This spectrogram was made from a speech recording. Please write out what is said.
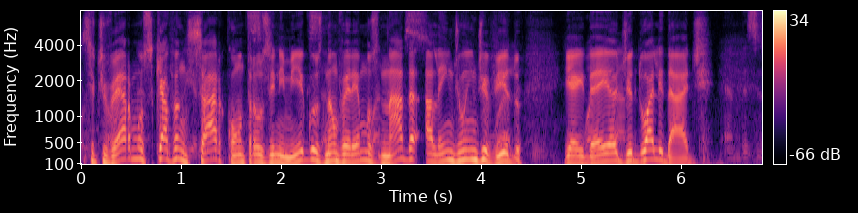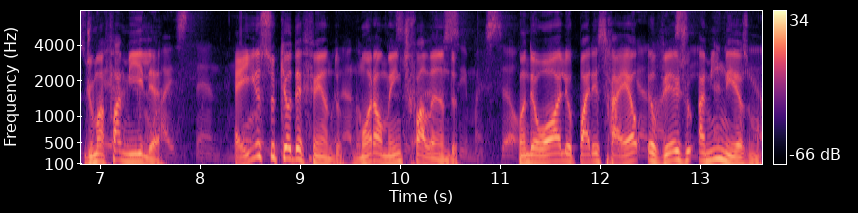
Se tivermos que avançar contra os inimigos, não veremos nada além de um indivíduo e a ideia de dualidade, de uma família. É isso que eu defendo, moralmente falando. Quando eu olho para Israel, eu vejo a mim mesmo.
